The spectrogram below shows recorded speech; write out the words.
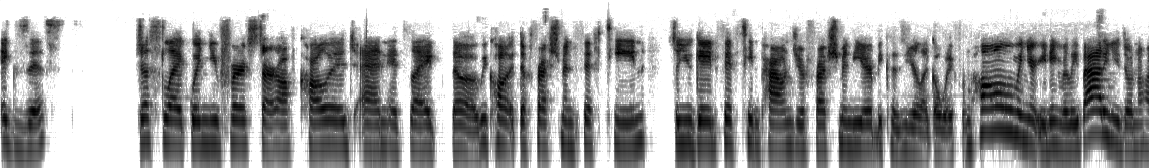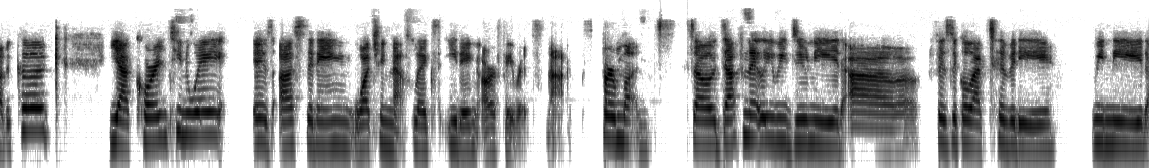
exists. Just like when you first start off college, and it's like the we call it the freshman 15. So you gain 15 pounds your freshman year because you're like away from home and you're eating really bad and you don't know how to cook. Yeah, quarantine weight is us sitting watching Netflix eating our favorite snacks for months. So definitely we do need uh, physical activity. We need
